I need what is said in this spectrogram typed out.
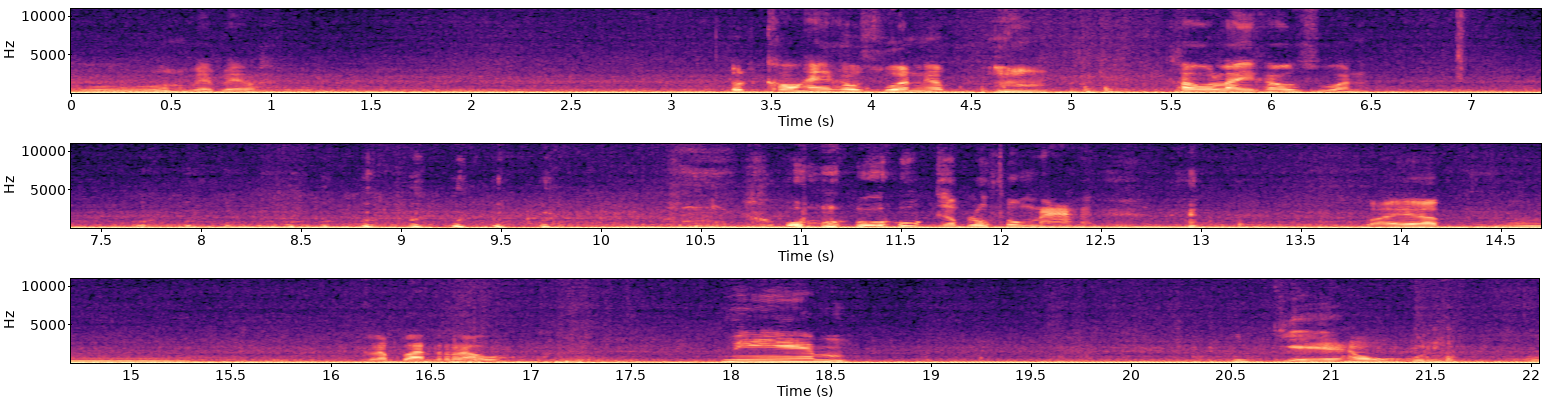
โอ้แบบไรวะรถเขาให้เข้าสวนครับ เข้าไร่เข้าสวนโอ้โหเกือบลงตรงหน้า ไปครับ กลับบ้านเราแมมกุญแจเฮ้าคุณโอ้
